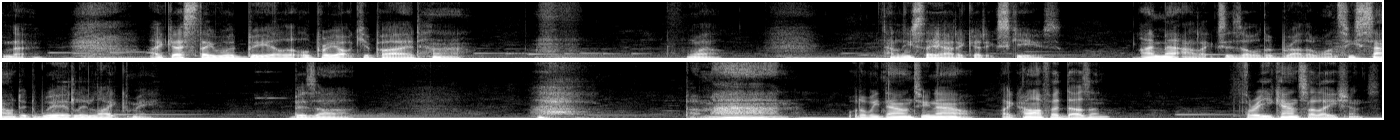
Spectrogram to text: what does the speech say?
no. I guess they would be a little preoccupied, huh? well, at least they had a good excuse. I met Alex's older brother once. He sounded weirdly like me. Bizarre. but man, what are we down to now? Like half a dozen? Three cancellations.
